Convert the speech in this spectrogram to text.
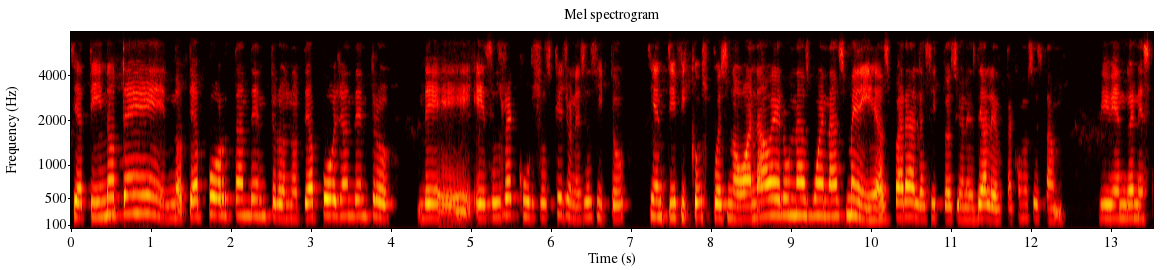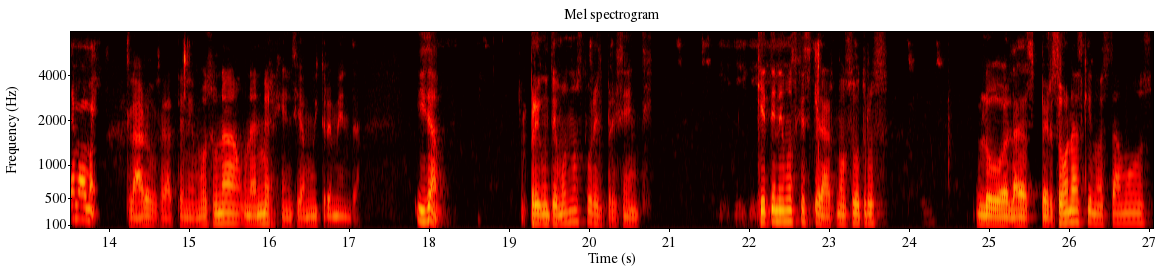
si a ti no te, no te aportan dentro, no te apoyan dentro de esos recursos que yo necesito científicos pues no van a haber unas buenas medidas para las situaciones de alerta como se están viviendo en este momento. Claro, o sea, tenemos una, emergencia muy tremenda. Isa, preguntémonos por el presente. ¿Qué tenemos que esperar nosotros, las personas que no estamos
